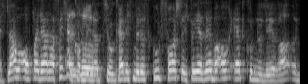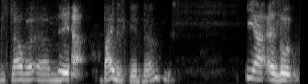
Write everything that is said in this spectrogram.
Ich glaube, auch bei deiner Fächerkombination also, kann ich mir das gut vorstellen. Ich bin ja selber auch Erdkundelehrer und ich glaube, ähm, ja. beides geht, ne? Ja, also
